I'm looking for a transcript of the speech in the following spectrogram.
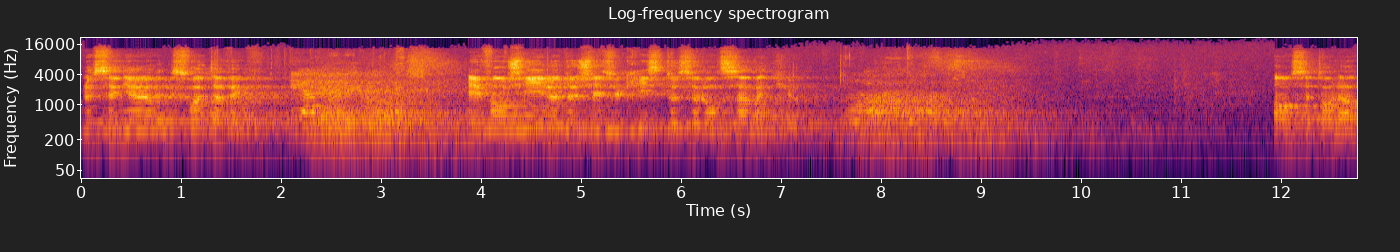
Le Seigneur soit avec vous. et avec votre Évangile de Jésus-Christ selon Saint Matthieu. En ce temps-là,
